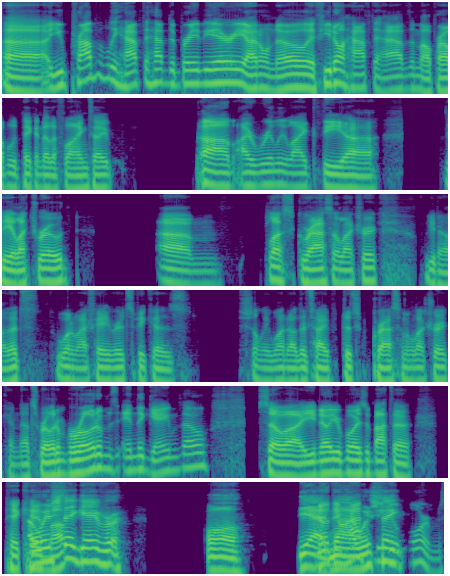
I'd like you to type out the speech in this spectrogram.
uh, you probably have to have the Braviary. I don't know. If you don't have to have them, I'll probably pick another flying type. Um, I really like the uh, the Electrode. Um, plus Grass Electric. You know, that's one of my favorites because there's only one other type that's Grass and Electric, and that's Rotom. Rotom's in the game though. So uh, you know your boy's about to pick up I wish up. they gave. her- Well, yeah, no, no, I wish they. forms.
